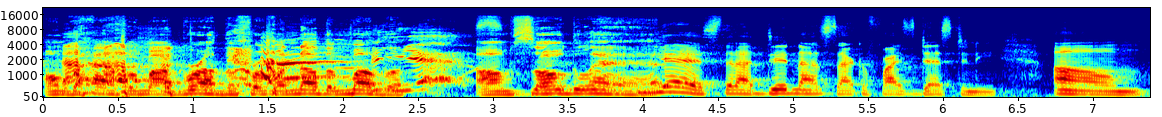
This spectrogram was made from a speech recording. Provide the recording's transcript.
on behalf of my brother from another mother. Yes. I'm so glad. yes, that I did not sacrifice destiny. Um,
